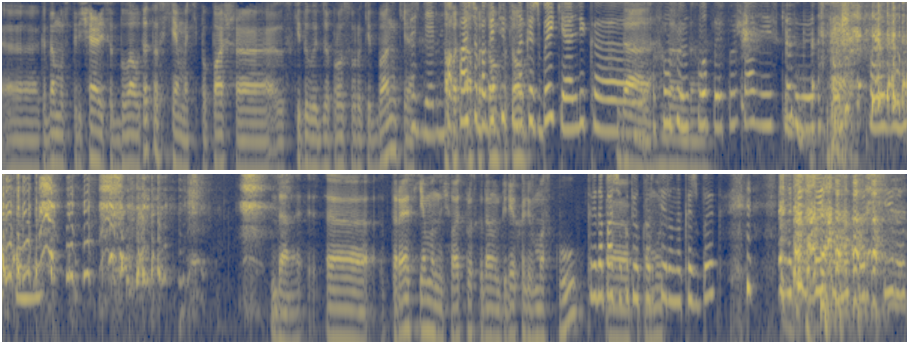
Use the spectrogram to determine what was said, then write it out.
э, когда мы встречались, вот была вот эта схема, типа Паша скидывает запрос в Рокетбанке. А пот- Паша а потом- богатится на потом- кэшбэке, а Лика Да, э, да, да, да. хлопает ушами и скидывает половину суммы. Да. Вторая схема началась просто, когда мы переехали в Москву. Когда Паша А, купил квартиру на кэшбэк. На кэшбэке на квартиру.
